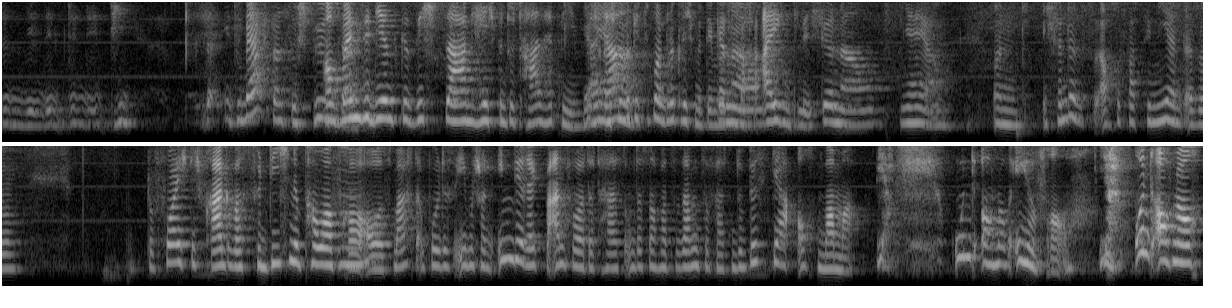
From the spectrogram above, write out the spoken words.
die, die, du merkst das, du spürst Auch das. wenn sie dir ins Gesicht sagen, hey, ich bin total happy. Ja, ja. Ich bin wirklich super glücklich mit dem, genau. was ich genau. mache, eigentlich. Genau, ja, ja. Und ich finde das auch so faszinierend. Also bevor ich dich frage, was für dich eine Powerfrau mhm. ausmacht, obwohl du es eben schon indirekt beantwortet hast, um das nochmal zusammenzufassen, du bist ja auch Mama. Ja. Und auch noch Ehefrau. Ja. Und auch noch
